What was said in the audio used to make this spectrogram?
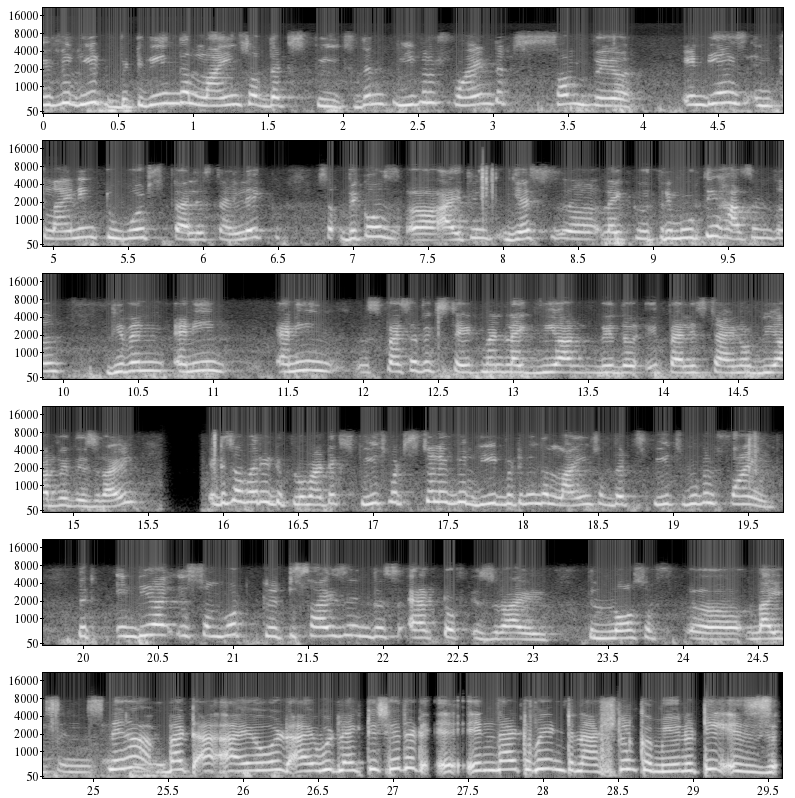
if we read between the lines of that speech then we will find that somewhere india is inclining towards palestine. Like so, because uh, i think yes uh, like Tirumurti hasn't uh, given any any specific statement like we are with palestine or we are with israel. It is a very diplomatic speech but still if we read between the lines of that speech we will find that india is somewhat criticizing this act of israel the loss of uh, lives in Sneha, but I, I would I would like to say that in that way, international community is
